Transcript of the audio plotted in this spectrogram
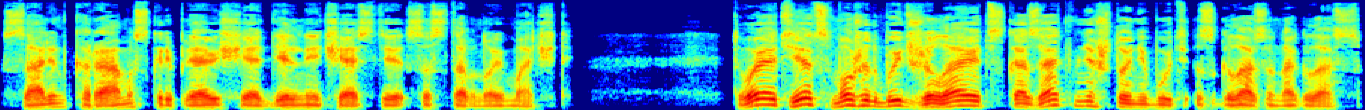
Салинг — рама, скрепляющая отдельные части составной мачты. Твой отец, может быть, желает сказать мне что-нибудь с глаза на глаз,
